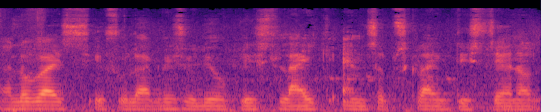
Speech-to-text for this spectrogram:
hello guys if you like this video please like and subscribe this channel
